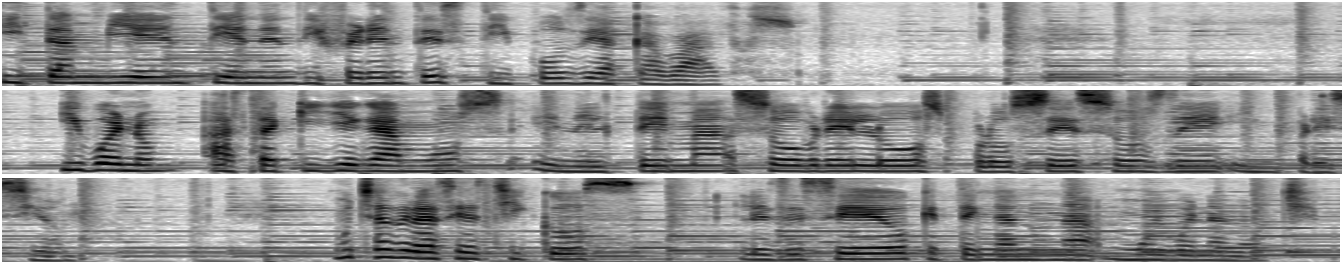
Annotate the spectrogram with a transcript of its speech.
y también tienen diferentes tipos de acabados. Y bueno, hasta aquí llegamos en el tema sobre los procesos de impresión. Muchas gracias chicos. Les deseo que tengan una muy buena noche.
